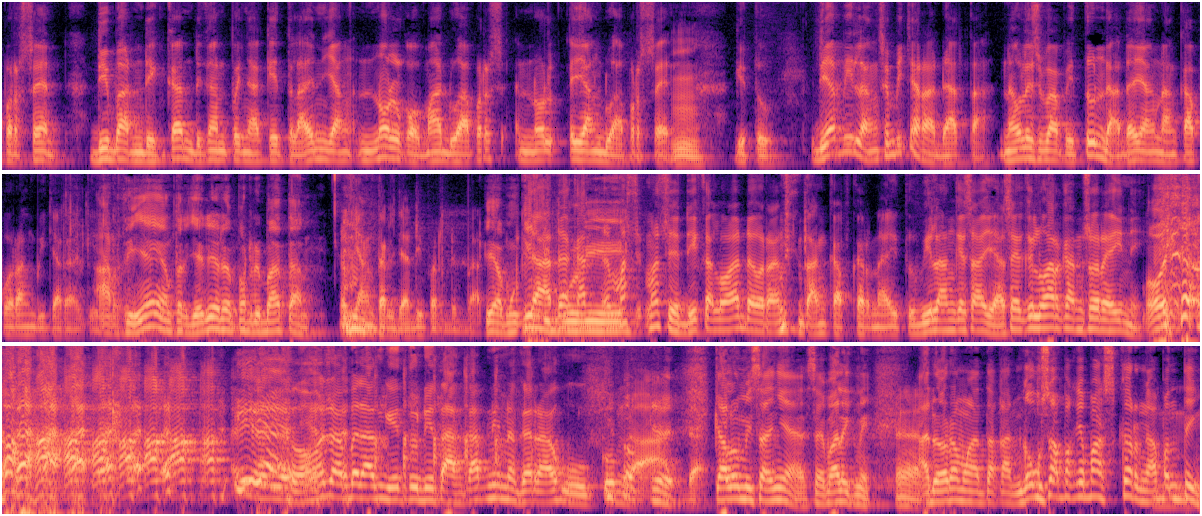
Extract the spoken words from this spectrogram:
persen dibandingkan dengan penyakit lain yang 0,2 persen, yang 2 persen, Hmm. gitu. Dia bilang saya bicara data. Nah oleh sebab itu tidak ada yang nangkap orang bicara gitu. Artinya yang terjadi ada perdebatan. yang terjadi perdebatan. Ya, mungkin ada kan, eh, Mas, Mas jadi kalau ada orang ditangkap karena itu bilang ke saya, saya keluarkan sore ini. Oh iya. iya, iya, masa bilang gitu ditangkap nih negara hukum Oke. ada. Kalau misalnya saya balik nih, Eh. ada orang mengatakan nggak usah pakai masker, nggak penting.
